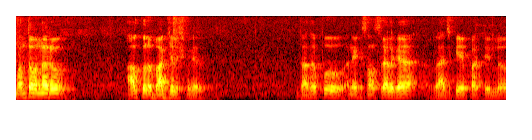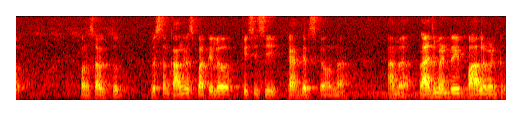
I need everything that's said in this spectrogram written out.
మనతో ఉన్నారు ఆకుల భాగ్యలక్ష్మి గారు. దాదాపు అనేక సంవత్సరాలుగా రాజకీయ పార్టీల్లో కొనసాగుతూ ప్రస్తుతం కాంగ్రెస్ పార్టీలో పిసిసి కార్యదర్శిగా ఉన్న ఆమె రాజమండ్రి పార్లమెంటు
